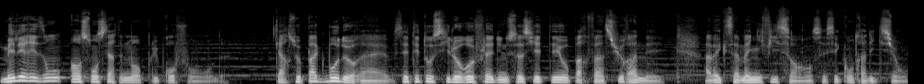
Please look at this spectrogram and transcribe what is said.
Mais les raisons en sont certainement plus profondes. Car ce paquebot de rêve, c'était aussi le reflet d'une société au parfum suranné, avec sa magnificence et ses contradictions.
